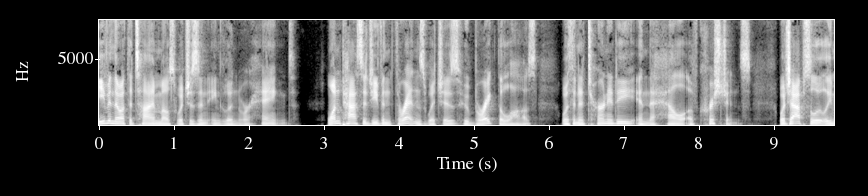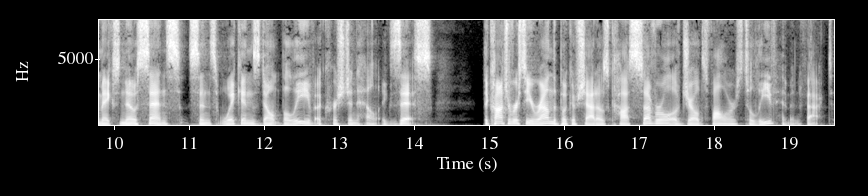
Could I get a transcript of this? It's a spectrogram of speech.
even though at the time most witches in England were hanged. One passage even threatens witches who break the laws with an eternity in the hell of Christians, which absolutely makes no sense since Wiccans don't believe a Christian hell exists. The controversy around the Book of Shadows caused several of Gerald's followers to leave him, in fact.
